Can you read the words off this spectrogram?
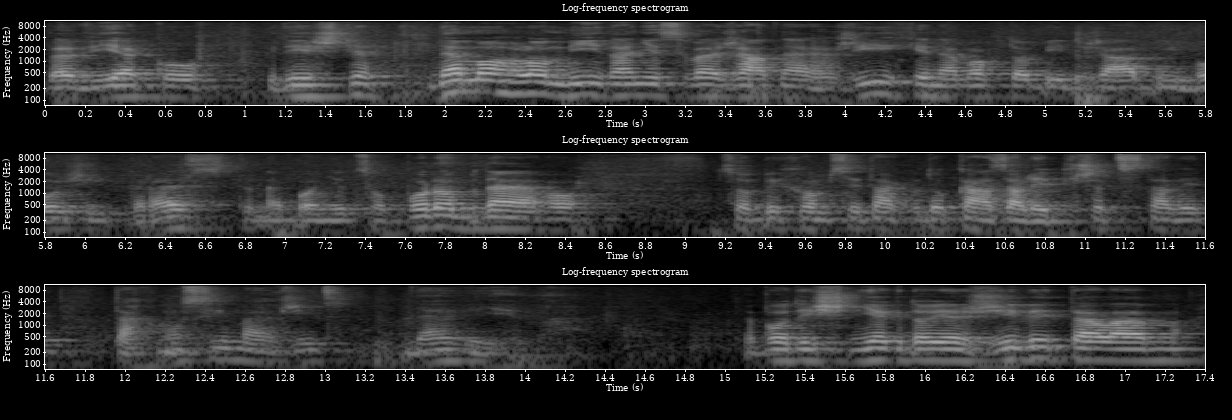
ve věku, kdy ještě nemohlo mít ani své žádné hříchy, nemohl to být žádný boží trest nebo něco podobného, co bychom si tak dokázali představit, tak musíme říct, nevím. Nebo když někdo je živitelem,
